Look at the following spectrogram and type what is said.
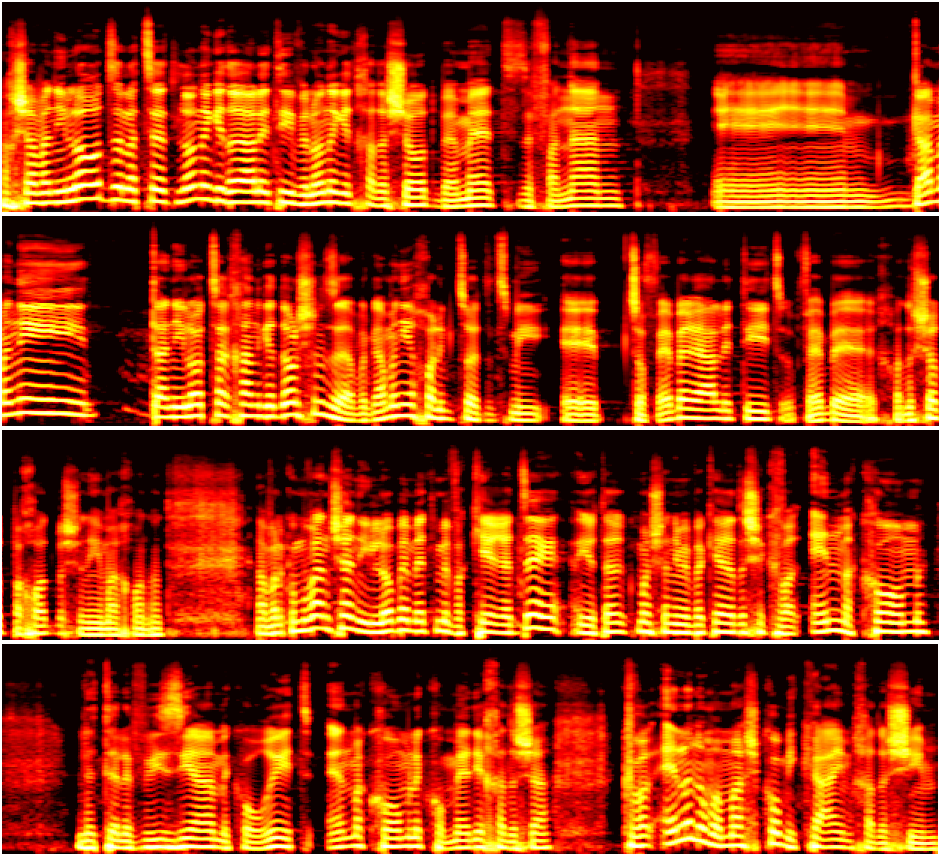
עכשיו, אני לא רוצה לצאת לא נגד ריאליטי ולא נגד חדשות, באמת, זה פנן. אה, גם אני, אני לא צרכן גדול של זה, אבל גם אני יכול למצוא את עצמי אה, צופה בריאליטי, צופה בחדשות פחות בשנים האחרונות. אבל כמובן שאני לא באמת מבקר את זה, יותר כמו שאני מבקר את זה שכבר אין מקום לטלוויזיה מקורית, אין מקום לקומדיה חדשה. כבר אין לנו ממש קומיקאים חדשים.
